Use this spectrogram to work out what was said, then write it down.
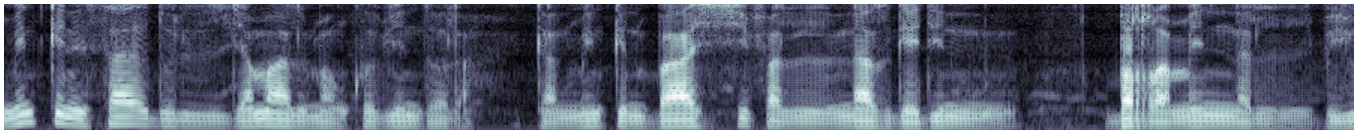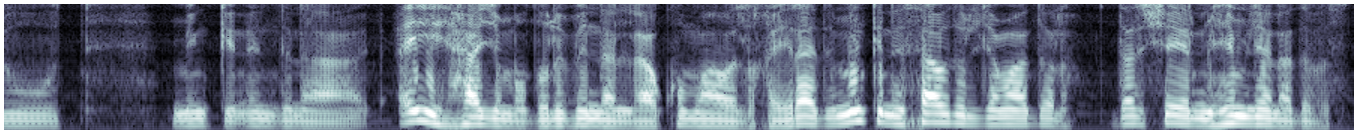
ممكن يساعدوا الجماعة المنكوبين دول. كان ممكن باش شوف الناس قاعدين برا من البيوت. ممكن عندنا أي حاجة مطلوب منا الحكومة والخيرات ممكن يساعدوا الجماعة دول. ده الشيء المهم لنا ده بس.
